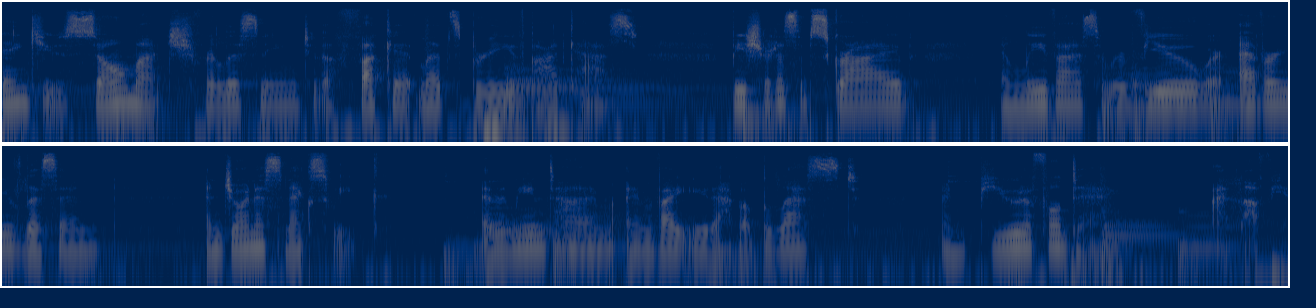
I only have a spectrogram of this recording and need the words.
Thank you so much for listening to the Fuck It, Let's Breathe podcast. Be sure to subscribe and leave us a review wherever you listen, and join us next week. In the meantime, I invite you to have a blessed and beautiful day. I love you.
